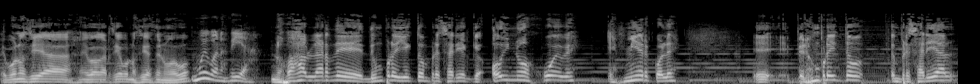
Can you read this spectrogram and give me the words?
eh, buenos días Eva García, buenos días de nuevo. Muy buenos días. Nos vas a hablar de, de un proyecto empresarial que hoy no es jueves, es miércoles, eh, pero es un proyecto empresarial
